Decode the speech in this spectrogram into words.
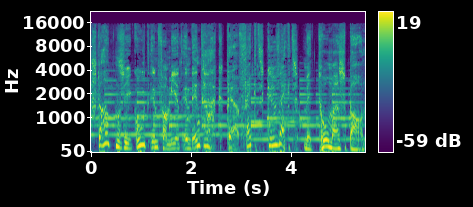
Starten Sie gut informiert in den Tag. Perfekt geweckt mit Thomas Born.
